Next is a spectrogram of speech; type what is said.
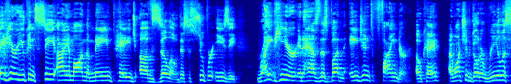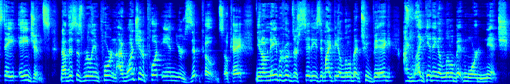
Right here, you can see I am on the main page of Zillow. This is super easy. Right here, it has this button, Agent Finder. Okay. I want you to go to real estate agents. Now, this is really important. I want you to put in your zip codes. Okay. You know, neighborhoods or cities, it might be a little bit too big. I like getting a little bit more niche.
